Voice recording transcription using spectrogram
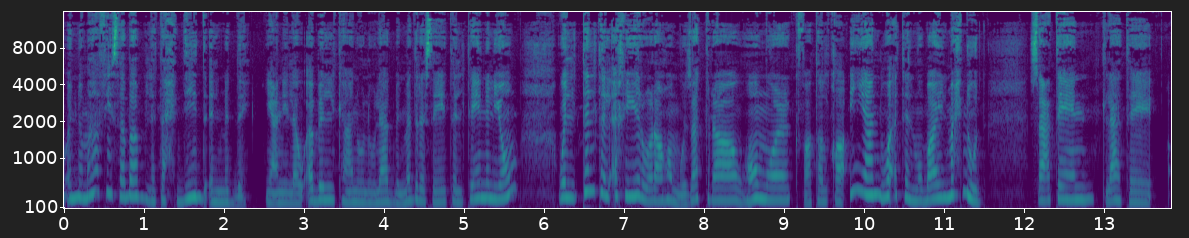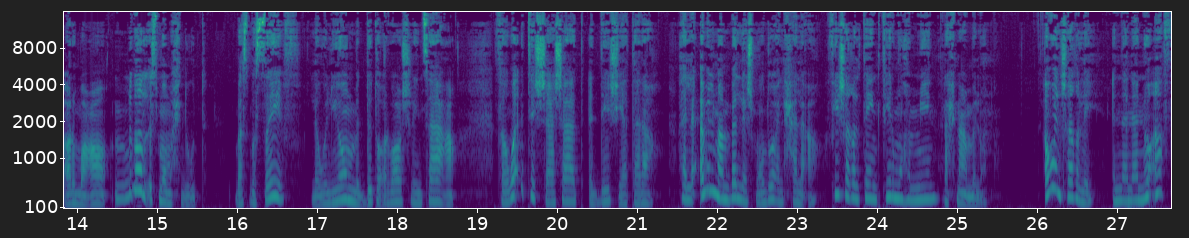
وإنه ما في سبب لتحديد المدة. يعني لو قبل كانوا الأولاد بالمدرسة تلتين اليوم والتلت الأخير وراهم مذاكرة وهوم ورك فتلقائيا وقت الموبايل محدود. ساعتين ثلاثة أربعة بضل اسمه محدود. بس بالصيف لو اليوم مدته 24 ساعة فوقت الشاشات قديش يا ترى؟ هلأ قبل ما نبلش موضوع الحلقة في شغلتين كتير مهمين رح نعملهم. أول شغلة إننا نقف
